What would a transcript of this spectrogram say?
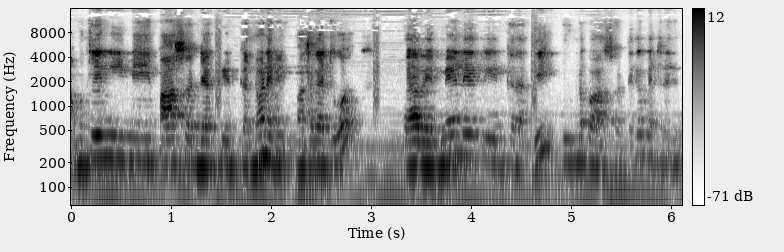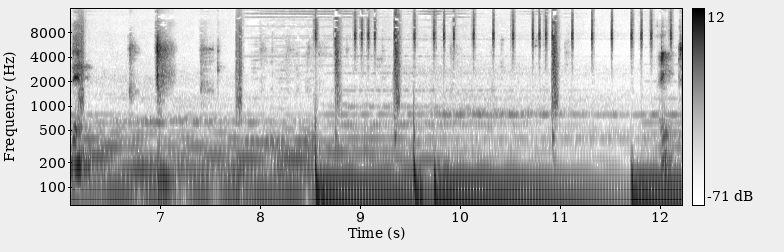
අමුතුවෙන් මේ පාස්වර්ඩ් එක ක්‍රියේට් කරනව නෙමෙයි. මතක ඇතුව ඔයා වෙබ් මේල් එක ක්‍රියේට් කරද්දී දුන්න පාස්වර්ඩ් එක මෙතනදී දෙන්න. right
